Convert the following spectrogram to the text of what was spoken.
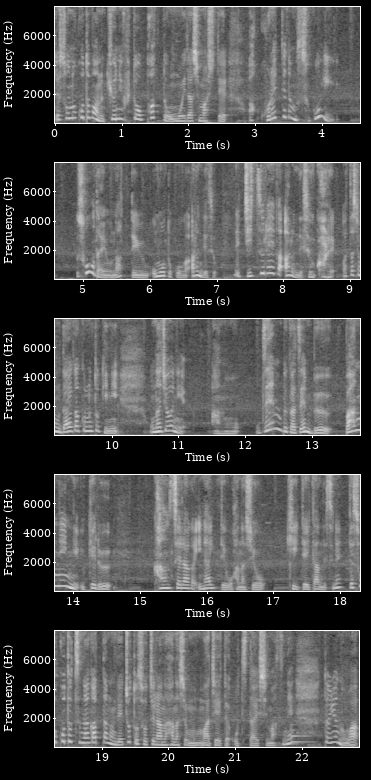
で、その言葉の急にふとパッと思い出しまして、あ、これってでもすごいそうだよなっていう思うところがあるんですよ。で、実例があるんですよ、これ。私も大学の時に同じように、あの、全部が全部万人に受けるカウンセラーがいないっていうお話を聞いていたんですね。でそことつながったのでちょっとそちらの話も交えてお伝えしますね。というのは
